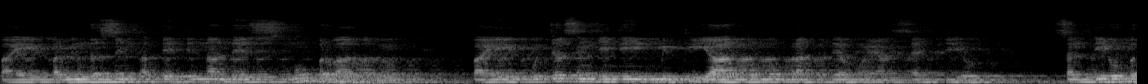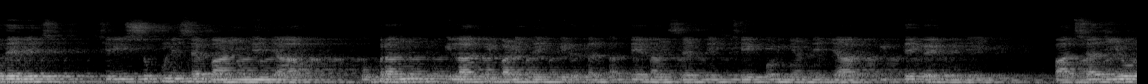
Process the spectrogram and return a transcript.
ਭਾਈ ਪਰਮਿੰਦਰ ਸਿੰਘ ਅਤੇ ਤਿੰਨਾਂ ਦੇ ਸਮੂਹ ਪਰਿਵਾਰ ਵੱਲੋਂ ਭਾਈ ਉਜਲ ਸਿੰਘ ਜੀ ਦੀ ਮਿੱਠੀ ਯਾਦ ਨੂੰ ਮੁੱਖ ਰੱਖਦੇ ਹੋਇਆਂ ਸਹਿਜ ਜੀਓ। ਸੰਤੀ ਰੂਪ ਦੇ ਵਿੱਚ ਸ੍ਰੀ ਸੁਖਮਨੀ ਸਾਹਿਬ ਬਾਣੀ ਦੇ ਜਾਪ ਉਪਰੰਤ ਇਲਾਕੀ ਬਾਣੀ ਦੇ ਕੀਰਤਨ ਅਤੇ ਅਨੰਦ ਸਾਹਿਬ ਦੀ 6 ਕੋੜੀਆਂ ਦੇ ਜਾਪ ਕੀਤੇ ਗਏ ਹੋਏ ਜੀ ਪਾਤਸ਼ਾਹ ਜੀਓ,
